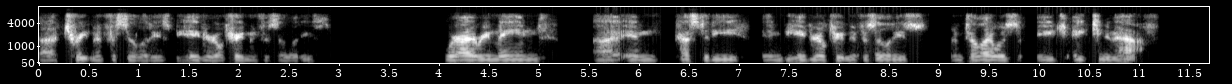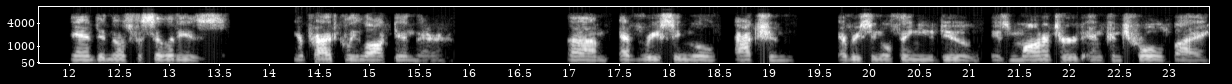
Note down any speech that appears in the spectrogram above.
uh, treatment facilities, behavioral treatment facilities, where I remained uh, in custody in behavioral treatment facilities until I was age 18 and a half. And in those facilities, you're practically locked in there. Um, every single action, every single thing you do is monitored and controlled by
